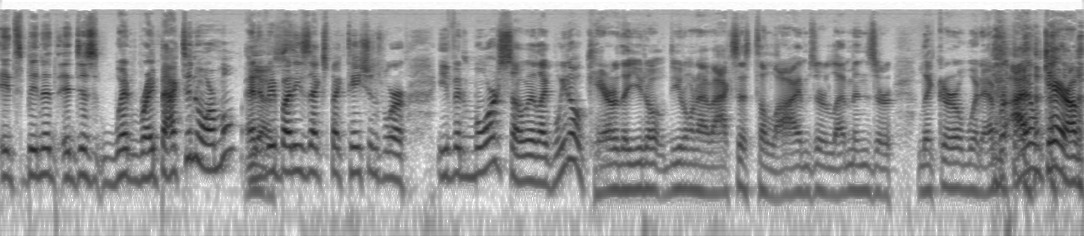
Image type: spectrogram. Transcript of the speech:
it's been a, it just went right back to normal and Yes. everybody's expectations were even more so. We're like we don't care that you don't you don't have access to limes or lemons or liquor or whatever. I don't care. I'm,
